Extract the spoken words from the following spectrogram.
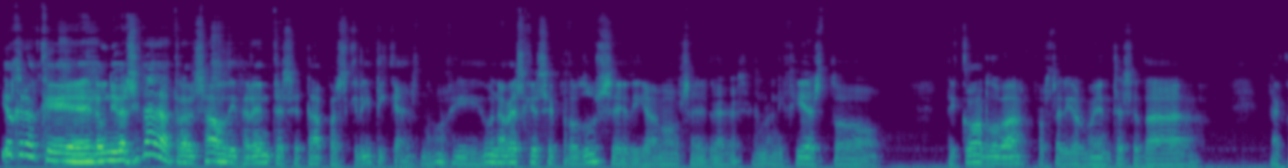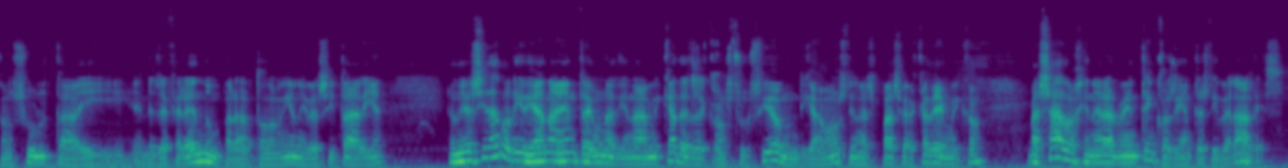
Yo creo que la universidad ha atravesado diferentes etapas críticas, ¿no? Y una vez que se produce, digamos, el, manifiesto de Córdoba, posteriormente se da la consulta y el referéndum para autonomía universitaria, la Universidad Boliviana entra en una dinámica de reconstrucción, digamos, de un espacio académico basado generalmente en corrientes liberales.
